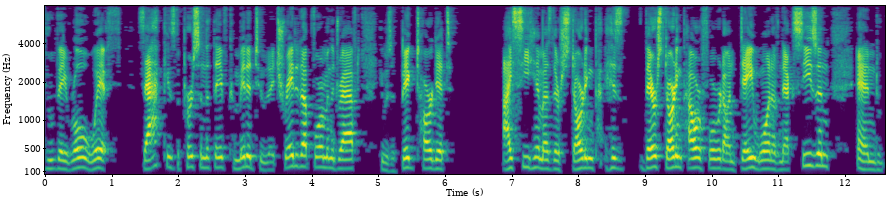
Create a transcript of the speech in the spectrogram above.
who they roll with. Zach is the person that they've committed to. They traded up for him in the draft. He was a big target. I see him as their starting his their starting power forward on day one of next season, and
